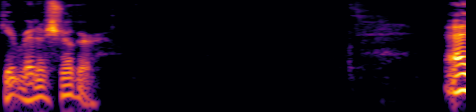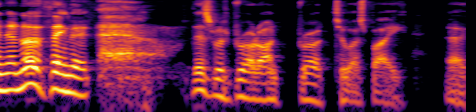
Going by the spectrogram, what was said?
get rid of sugar. And another thing that this was brought on brought to us by uh,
